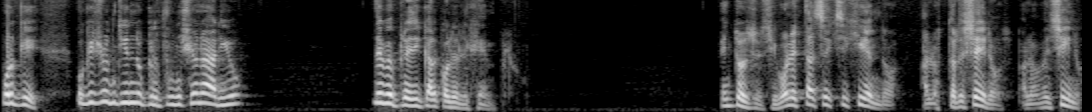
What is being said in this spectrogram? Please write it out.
¿Por qué? Porque yo entiendo que el funcionario debe predicar con el ejemplo. Entonces, si vos le estás exigiendo a los terceros, a los vecinos,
